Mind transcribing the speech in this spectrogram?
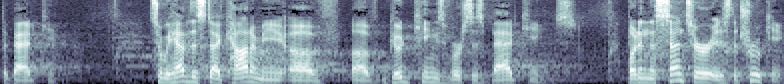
the bad king. So we have this dichotomy of, of good kings versus bad kings. But in the center is the true king,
